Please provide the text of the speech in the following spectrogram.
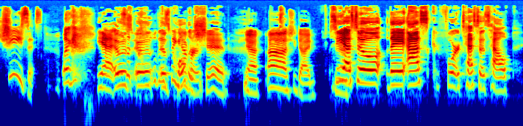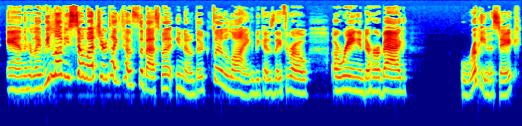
jesus like Yeah, it was the it was, it was cold ever. as shit. yeah ah she died So Yeah. yeah, so they ask for Tessa's help, and they're like, "We love you so much. You're like toast the best." But you know, they're clearly lying because they throw a ring into her bag. Rookie mistake,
